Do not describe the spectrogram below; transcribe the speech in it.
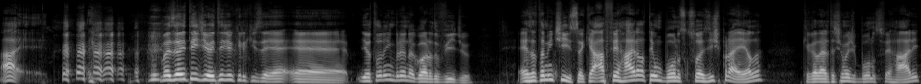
Ah, é- mas eu entendi, eu entendi o que ele quis dizer. É, é, E eu tô lembrando agora do vídeo. É exatamente isso. É que a Ferrari ela tem um bônus que só existe pra ela, que a galera até chama de bônus Ferrari,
